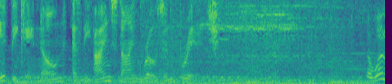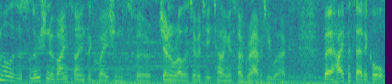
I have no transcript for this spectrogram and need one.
It became known as the Einstein-Rosen bridge. A wormhole is a solution of Einstein's equations for general relativity, telling us how gravity works. They're hypothetical,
